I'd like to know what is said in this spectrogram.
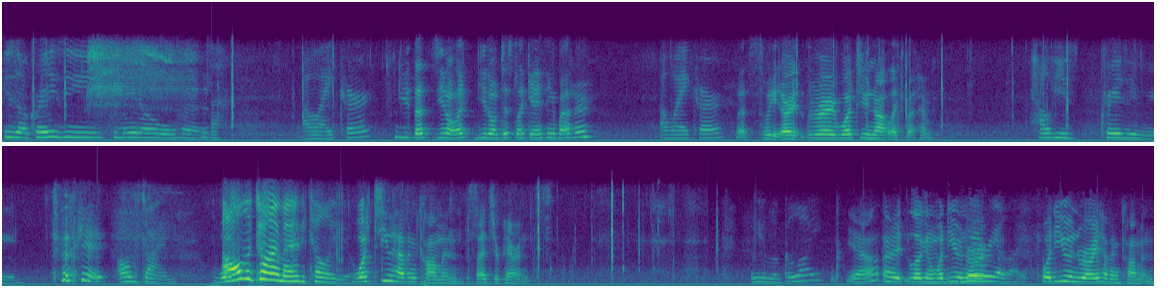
He's a crazy tomato head. I like her. You that's you don't like you don't dislike anything about her? I like her. That's sweet. All right, Rory, what do you not like about him? How he's crazy and weird. okay. All the time. What, All the time, I have to tell you. what do you have in common besides your parents? We look alike. Yeah. All right, Logan, what do you and Rory, alike. what do you and Rory have in common?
